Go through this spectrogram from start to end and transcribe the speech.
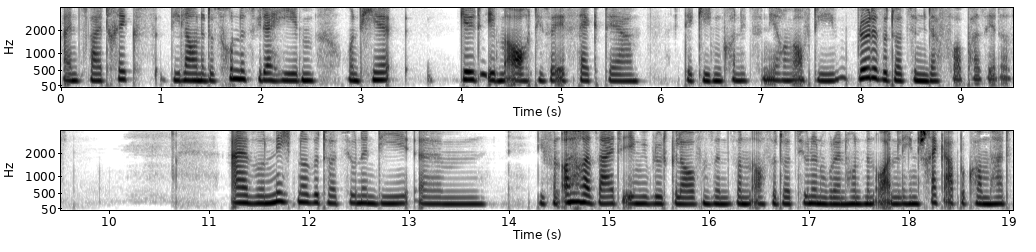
ein, zwei Tricks, die Laune des Hundes wieder heben. Und hier gilt eben auch dieser Effekt der der Gegenkonditionierung auf die blöde Situation, die davor passiert ist. Also nicht nur Situationen, die, ähm, die von eurer Seite irgendwie blöd gelaufen sind, sondern auch Situationen, wo dein Hund einen ordentlichen Schreck abbekommen hat.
